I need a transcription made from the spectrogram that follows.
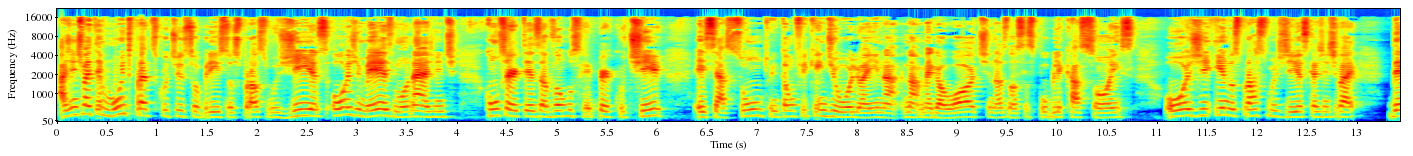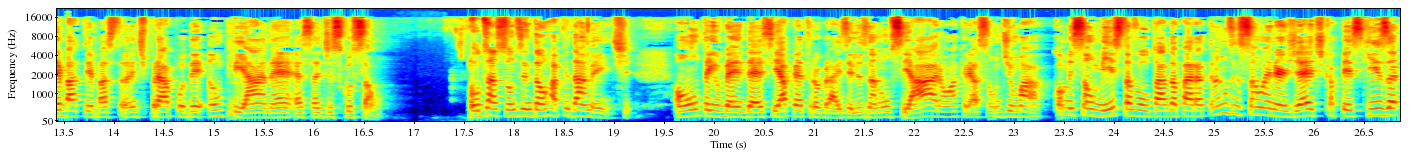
A gente vai ter muito para discutir sobre isso nos próximos dias. Hoje mesmo, né, a gente com certeza vamos repercutir esse assunto, então fiquem de olho aí na, na Megawatt, nas nossas publicações hoje e nos próximos dias que a gente vai debater bastante para poder ampliar, né, essa discussão. Outros assuntos, então, rapidamente. Ontem o BNDES e a Petrobras eles anunciaram a criação de uma comissão mista voltada para a transição energética, pesquisa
